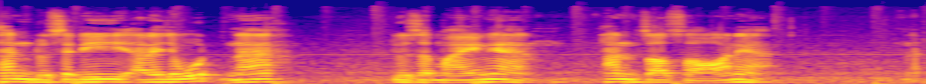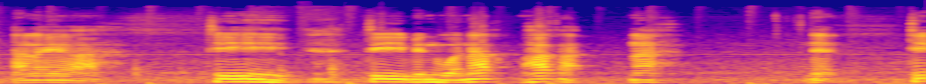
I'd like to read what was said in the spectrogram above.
ท่านดุษฎีอารยวุฒินะอยู่สมัยเนี่ยท่านสสเนี่ยอะไรอะที่ที่เป็นหัวหน้าพักอะนะเนี่ยที่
